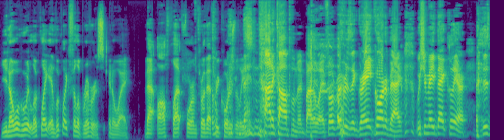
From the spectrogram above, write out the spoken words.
You know who it looked like? It looked like Philip Rivers in a way. That off platform, throw that three quarters release. That's not a compliment, by the way. Philip Rivers is a great quarterback. We should make that clear. This,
